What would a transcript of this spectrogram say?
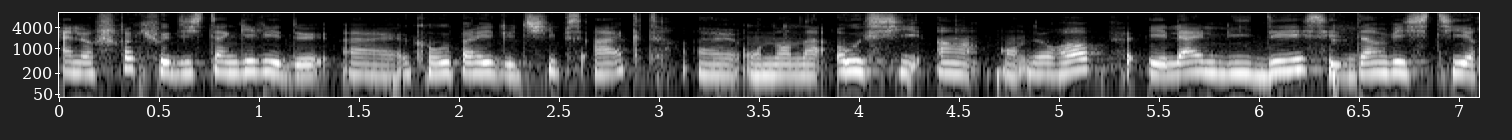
Alors, je crois qu'il faut distinguer les deux. Euh, quand vous parlez du CHIPS Act, euh, on en a aussi un en Europe. Et là, l'idée, c'est d'investir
